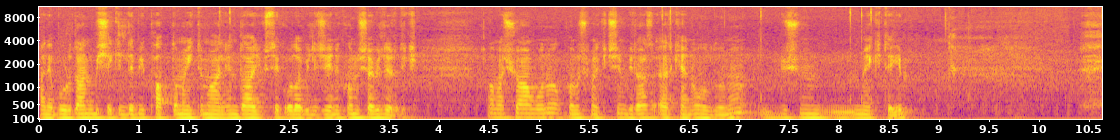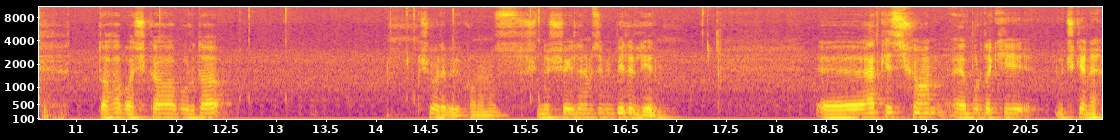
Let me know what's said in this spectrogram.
Hani buradan bir şekilde bir patlama ihtimalinin daha yüksek olabileceğini konuşabilirdik. Ama şu an bunu konuşmak için biraz erken olduğunu düşünmekteyim. Daha başka burada şöyle bir konumuz. Şimdi şu şeylerimizi bir belirleyelim. Ee, herkes şu an e, buradaki üçgene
